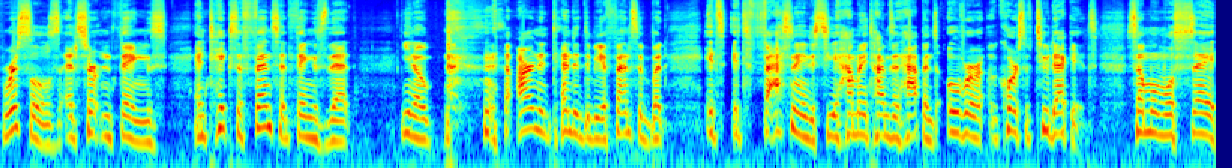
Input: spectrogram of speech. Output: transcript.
bristles at certain things and takes offense at things that you know aren't intended to be offensive but it's it's fascinating to see how many times it happens over a course of two decades someone will say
